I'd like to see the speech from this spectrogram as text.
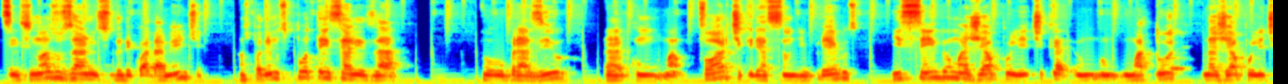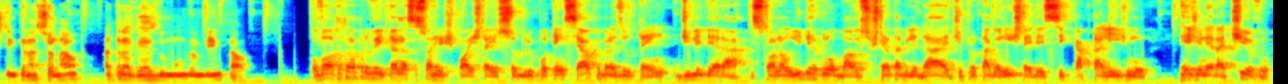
assim, se nós usarmos isso adequadamente, nós podemos potencializar o Brasil uh, com uma forte criação de empregos e sendo uma geopolítica, um, um ator na geopolítica internacional através do mundo ambiental. Ô Walter, então aproveitando essa sua resposta aí sobre o potencial que o Brasil tem de liderar, de se tornar um líder global em sustentabilidade, protagonista aí desse capitalismo regenerativo,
